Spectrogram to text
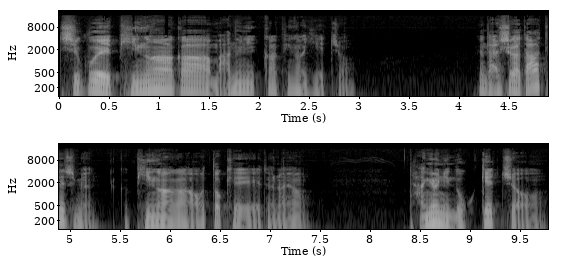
지구에 빙하가 많으니까 빙하기겠죠. 날씨가 따뜻해지면 그 빙하가 어떻게 되나요? 당연히 녹겠죠.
